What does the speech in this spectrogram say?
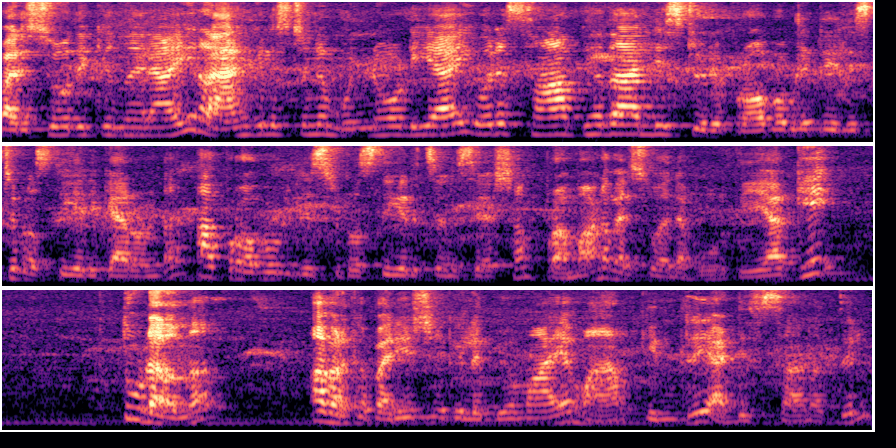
പരിശോധിക്കുന്നതിനായി റാങ്ക് ലിസ്റ്റിന് മുന്നോടിയായി ഒരു സാധ്യതാ ലിസ്റ്റ് ഒരു പ്രോബബിലിറ്റി ലിസ്റ്റ് പ്രസിദ്ധീകരിക്കാറുണ്ട്. ആ പ്രോബബിലിറ്റി ലിസ്റ്റ് പ്രസിദ്ധീകരിച്ചതിന് ശേഷം പ്രമാണ പരിശോധന പൂർത്തിയാക്കി. തുടർന്ന് അവർക്ക് പരീക്ഷയ്ക്ക് ലഭ്യമായ മാർക്കിന്റെ അടിസ്ഥാനത്തിൽ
